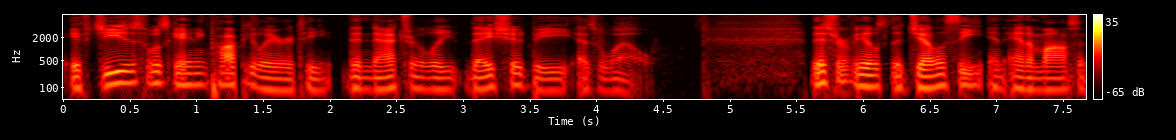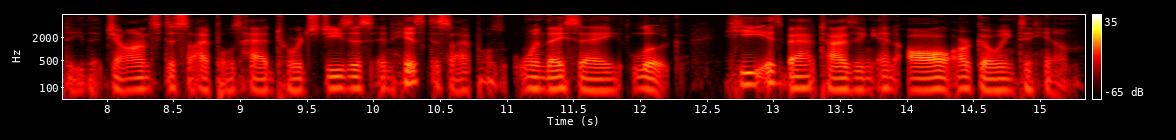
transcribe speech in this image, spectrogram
if Jesus was gaining popularity, then naturally they should be as well. This reveals the jealousy and animosity that John's disciples had towards Jesus and his disciples when they say, Look, he is baptizing and all are going to him.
